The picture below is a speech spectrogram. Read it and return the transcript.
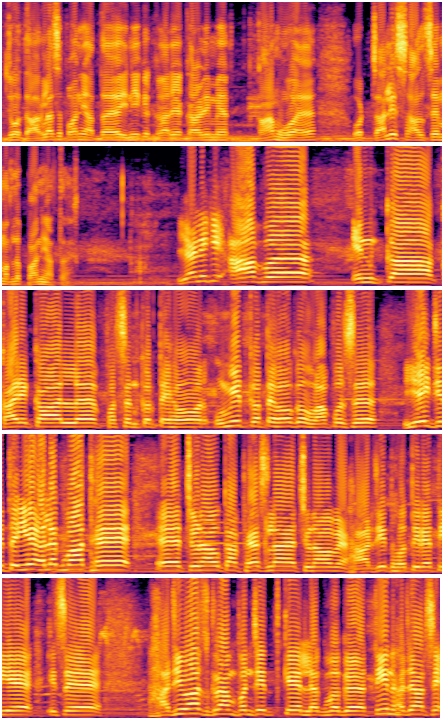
जो दागला से पानी आता है, इन्हीं के कार्यकारिणी में काम हुआ है और 40 साल से मतलब पानी आता है। यानी कि आप इनका कार्यकाल पसंद करते हो और उम्मीद करते हो कि वापस यही जीते। ये अलग बात है। चुनाव का फैसला है चुनाव में हार जीत होती रहती है। इसे हाजीवास ग्राम पंचायत के लगभग तीन हज़ार से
